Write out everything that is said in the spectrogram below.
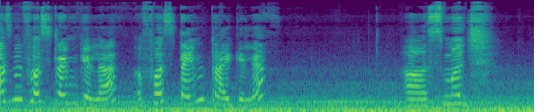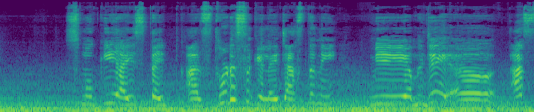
आज मी फर्स्ट टाइम केला फर्स्ट टाइम ट्राय केल्या. स्मज स्मोकी आईस टाईप आज थोडस केलंय जास्त नाही. मी म्हणजे आज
